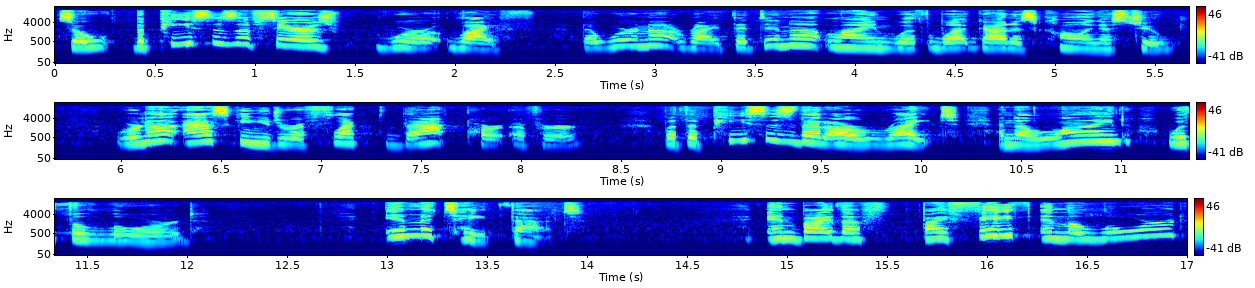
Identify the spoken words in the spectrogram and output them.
So the pieces of Sarah's were life that were not right, that did not line with what God is calling us to, we're not asking you to reflect that part of her, but the pieces that are right and aligned with the Lord. Imitate that and by, the, by faith in the Lord,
